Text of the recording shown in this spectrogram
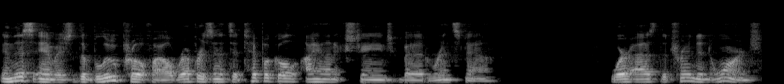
In this image, the blue profile represents a typical ion exchange bed rinse down, whereas the trend in orange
